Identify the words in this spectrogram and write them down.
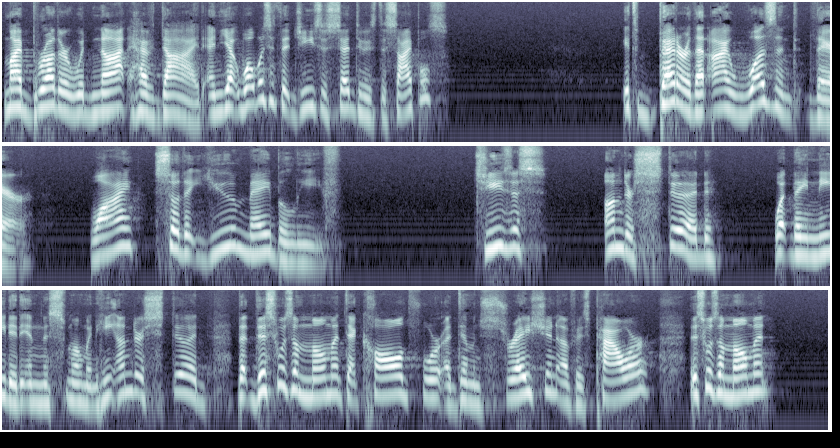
my brother would not have died. And yet, what was it that Jesus said to his disciples? It's better that I wasn't there. Why? So that you may believe. Jesus understood what they needed in this moment. He understood that this was a moment that called for a demonstration of his power. This was a moment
